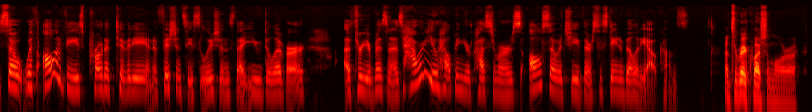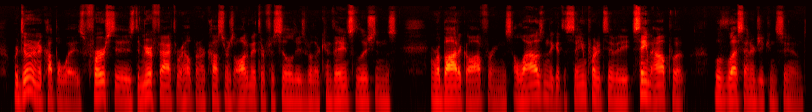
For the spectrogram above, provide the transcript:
So, with all of these productivity and efficiency solutions that you deliver uh, through your business, how are you helping your customers also achieve their sustainability outcomes? That's a great question, Laura. We're doing it in a couple ways. First is the mere fact that we're helping our customers automate their facilities with our conveyance solutions robotic offerings allows them to get the same productivity, same output with less energy consumed.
